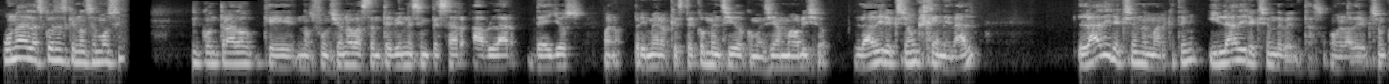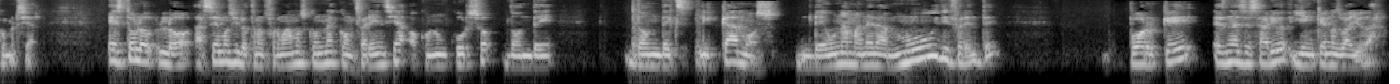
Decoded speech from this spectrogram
Una de las cosas que nos hemos encontrado que nos funciona bastante bien es empezar a hablar de ellos. Bueno, primero que esté convencido, como decía Mauricio, la dirección general, la dirección de marketing y la dirección de ventas o la dirección comercial. Esto lo, lo hacemos y lo transformamos con una conferencia o con un curso donde, donde explicamos de una manera muy diferente por qué es necesario y en qué nos va a ayudar.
